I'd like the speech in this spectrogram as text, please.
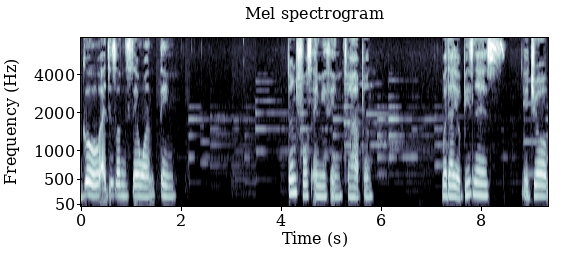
go, I just want to say one thing. Don't force anything to happen. Whether your business, your job,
